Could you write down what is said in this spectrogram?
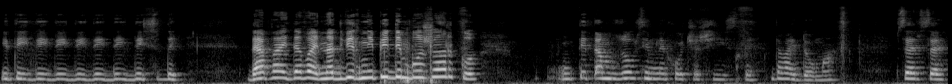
іди, іди, іди, іди, іди, іди, іди сюди. Давай, давай, на двір не підемо, бо жарко. Ти там зовсім не хочеш їсти. Давай дома. Все, все,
